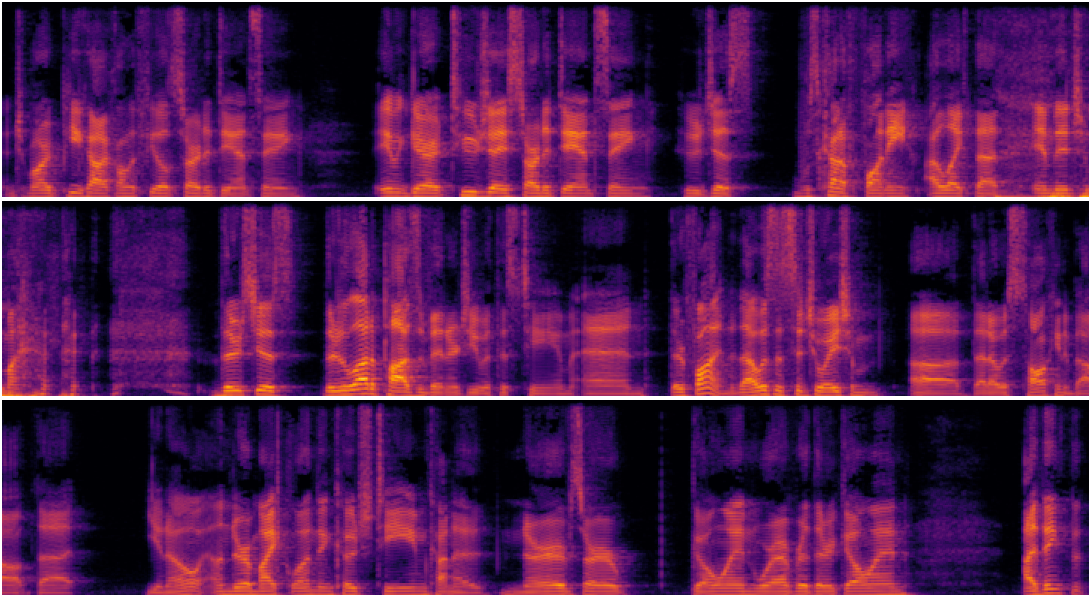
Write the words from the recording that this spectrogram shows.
And Jamar Peacock on the field started dancing. Even Garrett 2J started dancing, who just was kind of funny. I like that image in my there's just there's a lot of positive energy with this team and they're fun. That was a situation uh, that I was talking about that you know under a Mike London coach team, kind of nerves are going wherever they're going. I think that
